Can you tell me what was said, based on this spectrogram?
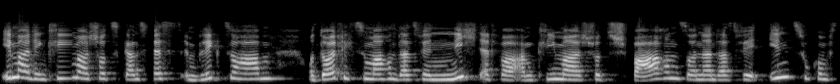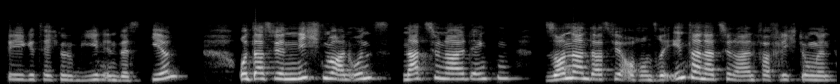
immer den Klimaschutz ganz fest im Blick zu haben und deutlich zu machen, dass wir nicht etwa am Klimaschutz sparen, sondern dass wir in zukunftsfähige Technologien investieren und dass wir nicht nur an uns national denken, sondern dass wir auch unsere internationalen Verpflichtungen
